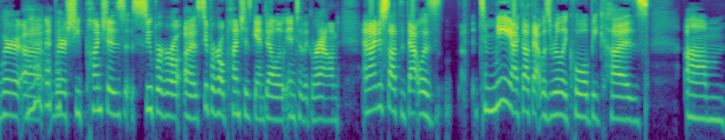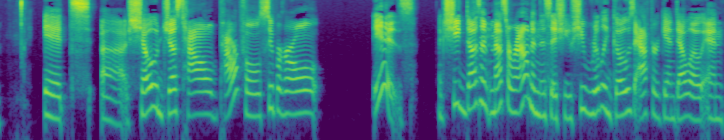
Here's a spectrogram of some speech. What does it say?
where uh, where she punches Supergirl uh, Supergirl punches Gandello into the ground and I just thought that that was to me I thought that was really cool because um it uh showed just how powerful Supergirl is. Like she doesn't mess around in this issue. She really goes after Gandello and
